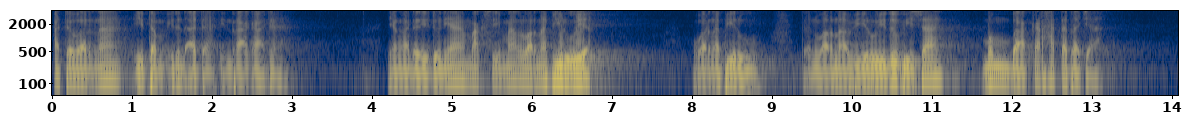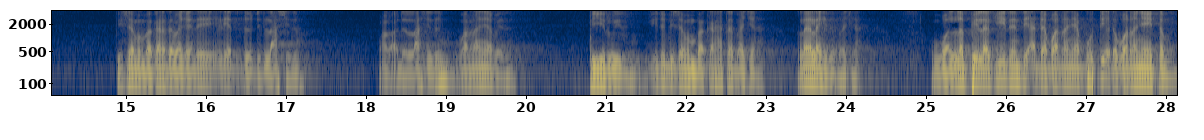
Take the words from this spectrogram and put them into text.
Ada warna hitam, itu tidak ada, di neraka ada. Yang ada di dunia maksimal warna biru ya warna biru dan warna biru itu bisa membakar hatta baja bisa membakar hatta baja nanti lihat itu di las itu kalau ada las itu warnanya apa itu? Biru itu. Itu bisa membakar hatta baja leleh itu baja lebih lagi nanti ada warnanya putih ada warnanya hitam.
